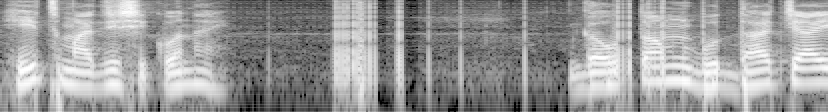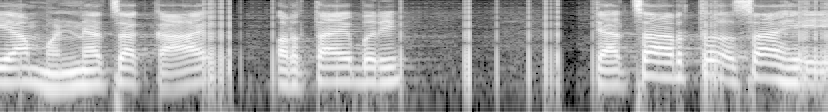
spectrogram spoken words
हीच माझी शिकवण आहे. गौतम बुद्धाच्या या म्हणण्याचा काय अर्थ आहे बरे? त्याचा अर्थ असा आहे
